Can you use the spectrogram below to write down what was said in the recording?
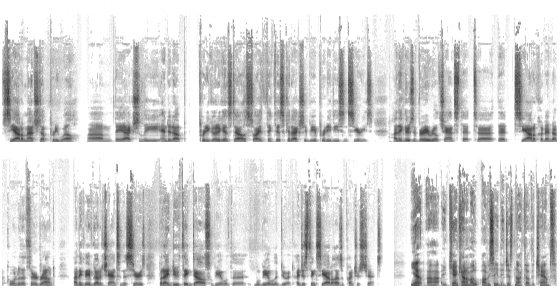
Seattle matched up pretty well. Um, they actually ended up pretty good against Dallas, so I think this could actually be a pretty decent series. I think there's a very real chance that uh, that Seattle could end up going to the third round. I think they've got a chance in this series, but I do think Dallas will be able to will be able to do it. I just think Seattle has a puncher's chance. Yeah, uh, you can't count them out. Obviously, they just knocked out the champs,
